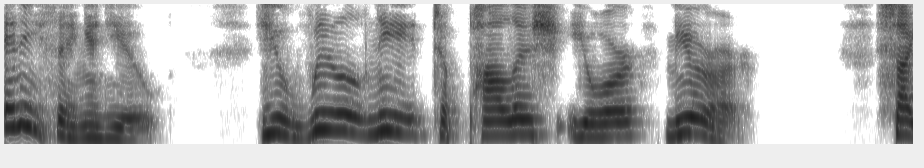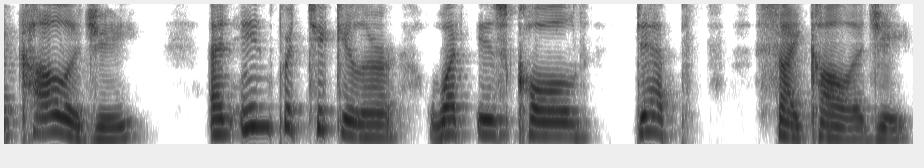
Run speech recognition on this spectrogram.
anything in you, you will need to polish your mirror. Psychology, and in particular, what is called depth psychology,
